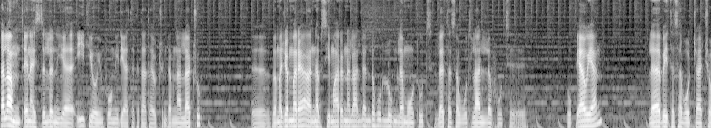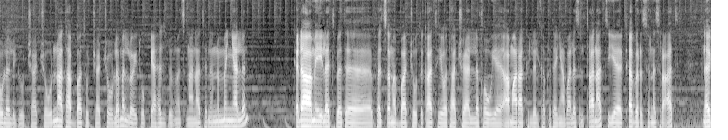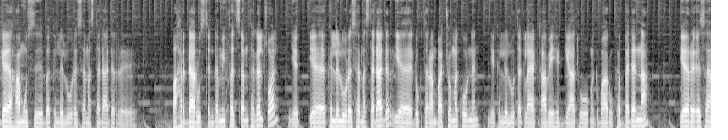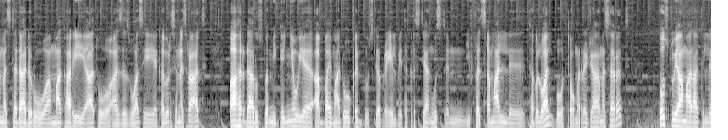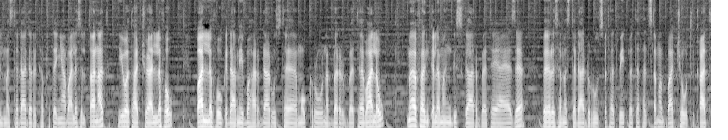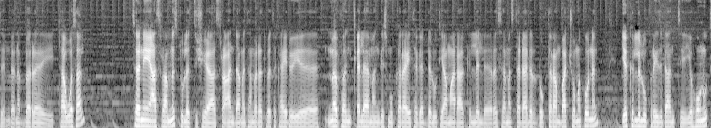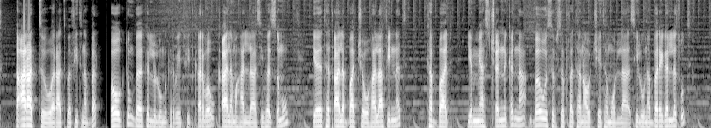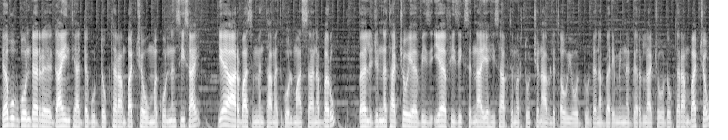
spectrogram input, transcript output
ሰላም ጤና ይስጥልን። የኢትዮ ኢንፎ ሚዲያ ተከታታዮች እንደምናላችሁ። በመጀመሪያ ነፍስ ይማር እንላለን ለሁሉም ለሞቱት፣ ለተሰዉት፣ ላለፉት ኢትዮጵያውያን፣ ለቤተሰቦቻቸው፣ ለልጆቻቸው፣ እናት አባቶቻቸው፣ ለመላው ኢትዮጵያ ሕዝብ መጽናናትን እንመኛለን። ቅዳሜ ዕለት በተፈጸመባቸው ጥቃት ሕይወታቸው ያለፈው የአማራ ክልል ከፍተኛ ባለስልጣናት የቀብር ስነ ስርዓት ነገ ሐሙስ በክልሉ ርዕሰ መስተዳድር ባህር ዳር ውስጥ እንደሚፈጸም ተገልጿል። የክልሉ ርዕሰ መስተዳድር የዶክተር አምባቸው መኮንን፣ የክልሉ ጠቅላይ አቃቤ ሕግ የአቶ ምግባሩ ከበደና የርዕሰ መስተዳድሩ አማካሪ የአቶ አዘዝ ዋሴ የቀብር ስነ ስርዓት ባህር ዳር ውስጥ በሚገኘው የአባይ ማዶ ቅዱስ ገብርኤል ቤተ ክርስቲያን ውስጥ ይፈጸማል ተብሏል። በወጣው መረጃ መሰረት ሶስቱ የአማራ ክልል መስተዳደር ከፍተኛ ባለስልጣናት ህይወታቸው ያለፈው ባለፈው ቅዳሜ ባህር ዳር ውስጥ ተሞክሮ ነበር በተባለው መፈንቅለ መንግስት ጋር በተያያዘ በርዕሰ መስተዳድሩ ጽህፈት ቤት በተፈጸመባቸው ጥቃት እንደነበር ይታወሳል። ሰኔ 15 2011 ዓ ም በተካሄደው የመፈንቅለ መንግስት ሙከራ የተገደሉት የአማራ ክልል ርዕሰ መስተዳድር ዶክተር አምባቸው መኮንን የክልሉ ፕሬዝዳንት የሆኑት ከአራት ወራት በፊት ነበር። በወቅቱም በክልሉ ምክር ቤት ፊት ቀርበው ቃለ መሐላ ሲፈጽሙ የተጣለባቸው ኃላፊነት ከባድ፣ የሚያስጨንቅና በውስብስብ ፈተናዎች የተሞላ ሲሉ ነበር የገለጹት። ደቡብ ጎንደር ጋይንት ያደጉት ዶክተር አምባቸው መኮንን ሲሳይ የ48 ዓመት ጎልማሳ ነበሩ። በልጅነታቸው የፊዚክስና የሂሳብ ትምህርቶችን አብልጠው ይወዱ እንደነበር የሚነገርላቸው ዶክተር አምባቸው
